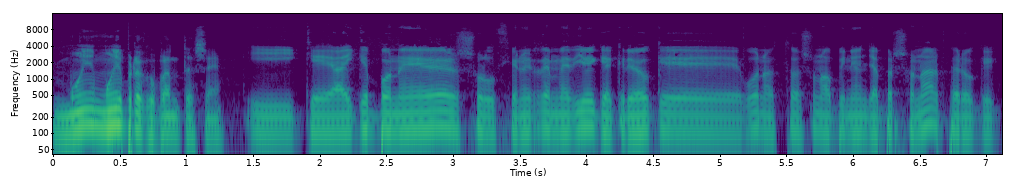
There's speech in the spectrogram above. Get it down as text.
Muy, muy preocupante, sí. Y que hay que poner solución y remedio y que creo que, bueno, esto es una opinión ya personal, pero que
